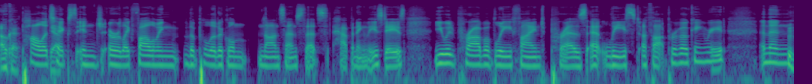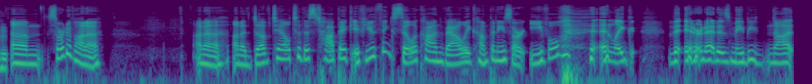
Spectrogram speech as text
Okay. politics in or like following the political nonsense that's happening these days, you would probably find Prez at least a thought-provoking read. And then um sort of on a on a on a dovetail to this topic, if you think Silicon Valley companies are evil and like the internet is maybe not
